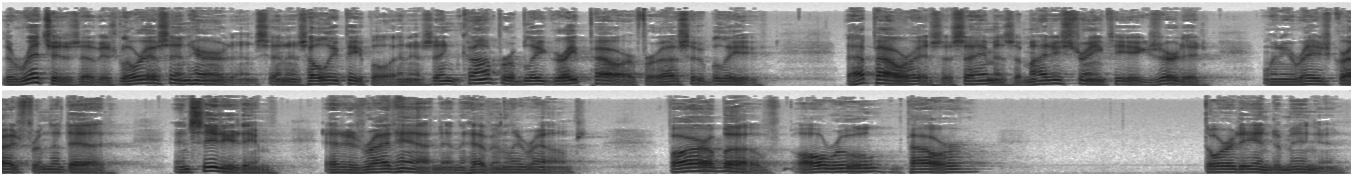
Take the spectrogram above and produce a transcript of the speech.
the riches of his glorious inheritance and his holy people, and his incomparably great power for us who believe. That power is the same as the mighty strength he exerted when he raised Christ from the dead and seated him at his right hand in the heavenly realms, far above all rule, power, authority, and dominion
